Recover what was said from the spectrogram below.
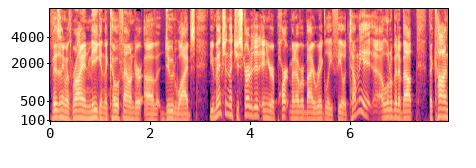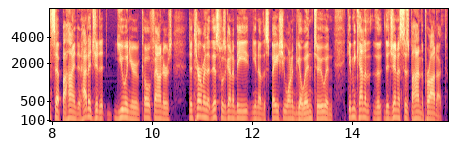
visiting with Ryan Meegan, the co-founder of Dude Wipes. You mentioned that you started it in your apartment over by Wrigley Field. Tell me a little bit about the concept behind it. How did you you and your co-founders determine that this was going to be, you know, the space you wanted to go into and give me kind of the, the genesis behind the product?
